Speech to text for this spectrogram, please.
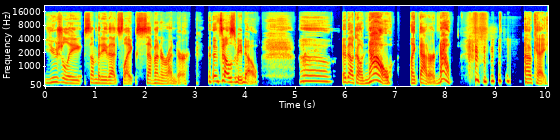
usually somebody that's like seven or under that tells me no. Oh, and they'll go, no, like that, or no. okay.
